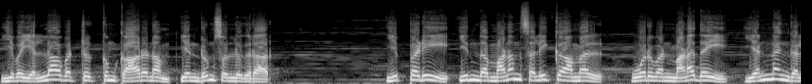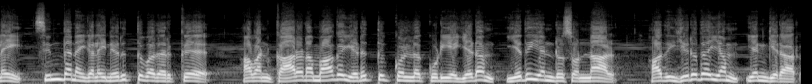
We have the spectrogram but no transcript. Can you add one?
இவை எல்லாவற்றுக்கும் காரணம் என்றும் சொல்லுகிறார். இப்படி இந்த மனம் சலிக்காமல் ஒருவன் மனதை எண்ணங்களை சிந்தனைகளை நிறுத்துவதற்கு அவன் காரணமாக எடுத்துக்கொள்ளக்கூடிய இடம் எது என்று சொன்னால் அது இருதயம் என்கிறார்.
